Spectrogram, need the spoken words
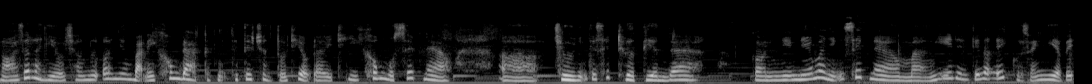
nói rất là nhiều chăng nữa nhưng bạn ấy không đạt được những cái tiêu chuẩn tối thiểu đấy thì không một sếp nào uh, trừ những cái sếp thừa tiền ra. Còn nếu mà những sếp nào mà nghĩ đến cái lợi ích của doanh nghiệp ấy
